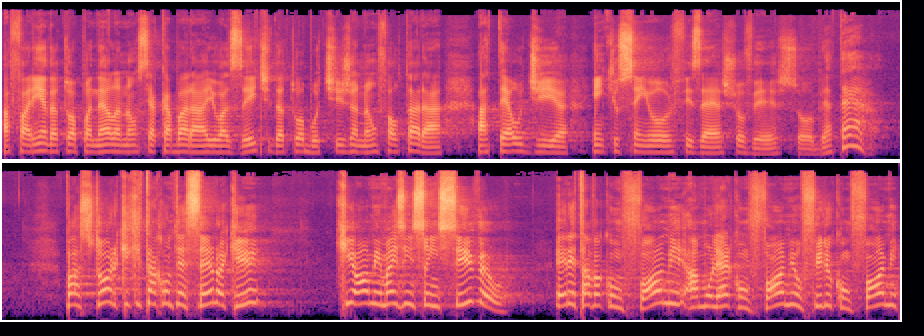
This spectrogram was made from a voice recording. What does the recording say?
a farinha da tua panela não se acabará e o azeite da tua botija não faltará, até o dia em que o Senhor fizer chover sobre a terra. Pastor, o que está acontecendo aqui? Que homem mais insensível! Ele estava com fome, a mulher com fome, o filho com fome,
